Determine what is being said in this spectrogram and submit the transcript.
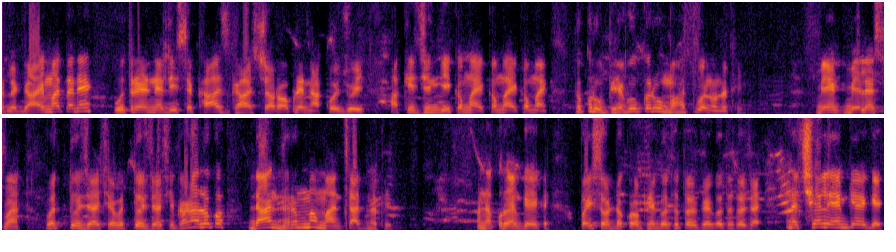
એટલે ગાય માતાને ઉત્તરાયણને દિવસે ખાસ ઘાસચારો આપણે નાખવો જોઈએ. આખી જિંદગી કમાય કમાય કમાય. નકરું ભેગું કરવું મહત્વનું નથી. બેંક બેલેન્સમાં વધતું જાય છે, વધતું જાય છે. ઘણા લોકો દાન ધર્મમાં માનતા જ નથી. નકરું એમ કહે કે પૈસો નકરો ભેગો થતો ભેગો થતો જાય. અને છેલ્લે એમ કહેવાય કે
